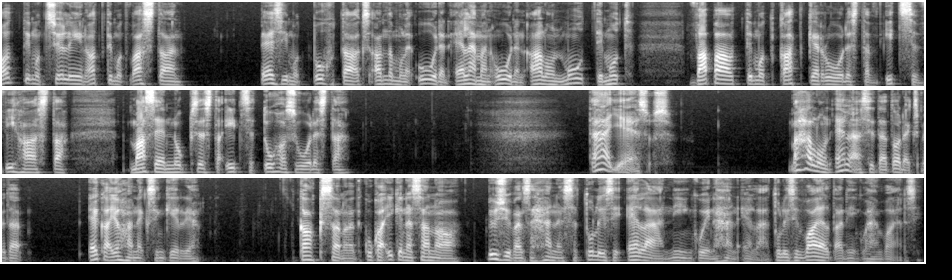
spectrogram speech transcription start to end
otti mut syliin, otti mut vastaan, pesi mut puhtaaksi, antoi mulle uuden elämän, uuden alun, muutti mut, vapautti mut katkeruudesta, itse vihasta, masennuksesta, itse tuhosuudesta. Tämä Jeesus. Mä haluan elää sitä todeksi, mitä Eka Johanneksen kirja Kaksi sanoo, että kuka ikinä sanoo pysyvänsä hänessä, tulisi elää niin kuin hän elää. Tulisi vaeltaa niin kuin hän vaelsi.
